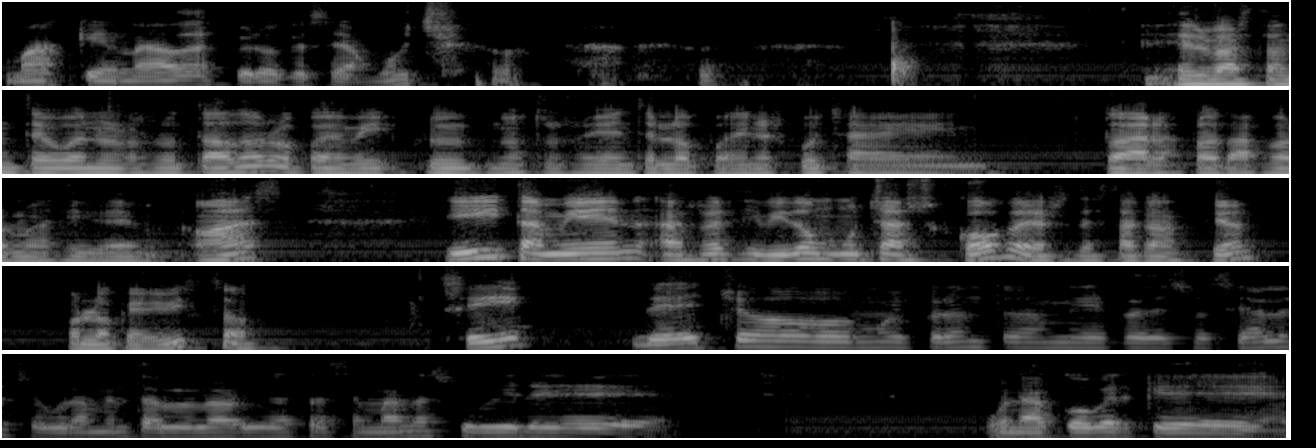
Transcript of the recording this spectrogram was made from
más que nada, espero que sea mucho. Es bastante bueno el resultado, lo pueden, nuestros oyentes lo pueden escuchar en todas las plataformas y demás. Y también has recibido muchas covers de esta canción, por lo que he visto. Sí, de hecho, muy pronto en mis redes sociales, seguramente a lo largo de esta semana, subiré una cover que,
